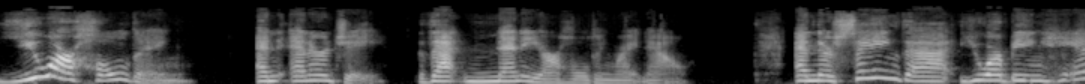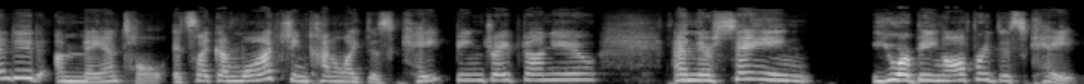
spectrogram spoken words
you are holding an energy that many are holding right now. And they're saying that you are being handed a mantle. It's like I'm watching kind of like this cape being draped on you. And they're saying you are being offered this cape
